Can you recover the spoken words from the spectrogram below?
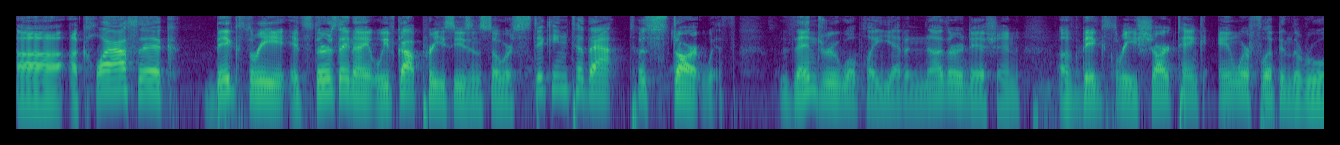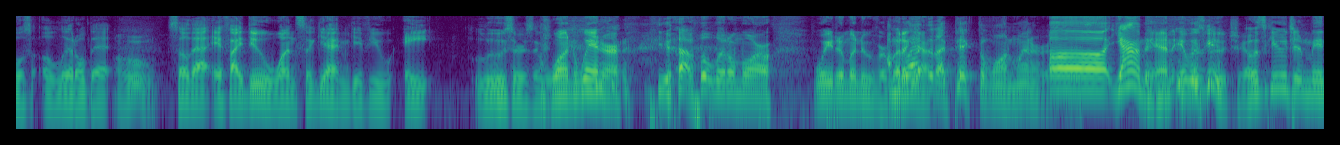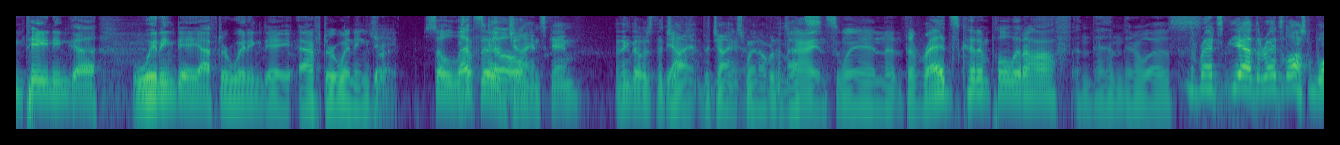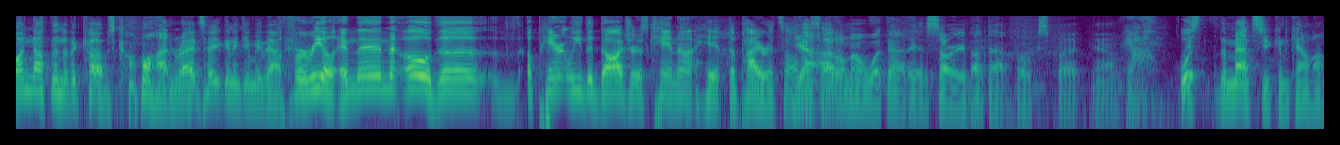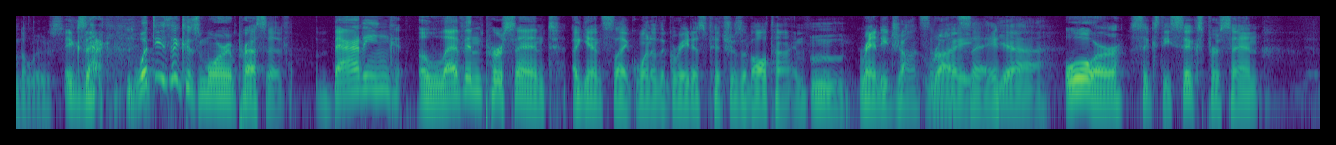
uh, a classic big three. It's Thursday night. We've got preseason, so we're sticking to that to start with. Then Drew will play yet another edition of Big Three Shark Tank, and we're flipping the rules a little bit. Oh. So that if I do once again give you eight losers and one winner, you have a little more way to maneuver. I'm but glad again, that I picked the one winner. at least. uh, yeah, man, it was huge. It was huge in maintaining uh, winning day after winning day after winning day. right. So Was let's that the go. Giants game? I think that was the Yeah. Giant the Giants win over the, The Mets. Giants win. The, the Reds couldn't pull it off, and then there was The Reds, yeah, the Reds lost one nothing to the Cubs. Come on, Reds, how are you gonna give me that? for real. And then oh, the, th- apparently the Dodgers cannot hit the Pirates all of a Yeah. I don't know what that is. Sorry about that, folks, but yeah, Yeah. What, the Mets you can count on to lose. exactly. what do you think is more impressive? Batting 11% against like one of the greatest pitchers of all time, Randy Johnson. Right? let's say, Yeah. or 66%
